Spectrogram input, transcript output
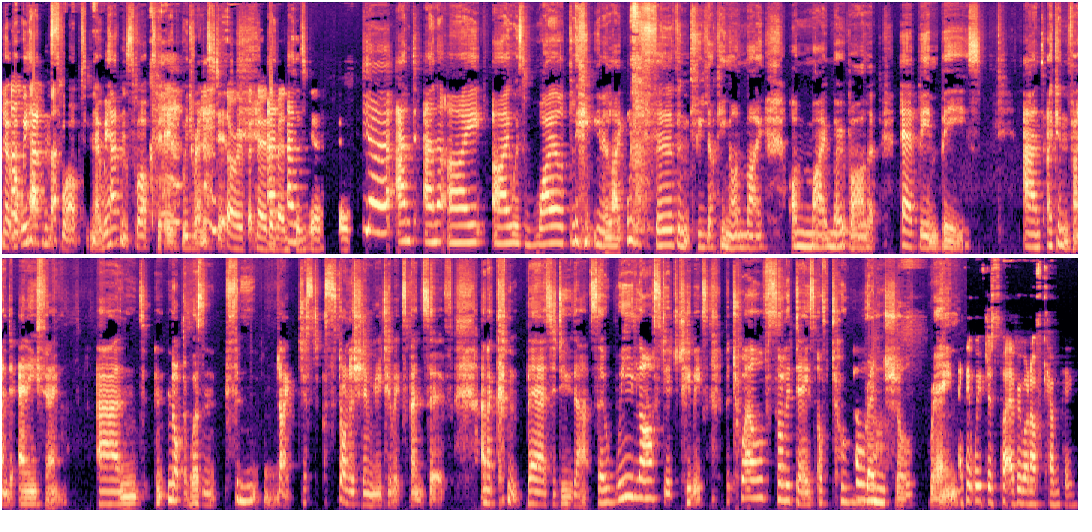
No, but we hadn't swapped. No, we hadn't swapped it. We'd rented it. Sorry, but no, the and, rented. And, yeah. Yeah, and and I I was wildly, you know, like fervently looking on my on my mobile at Airbnbs, and I couldn't find anything. And not that wasn't like just astonishingly too expensive, and I couldn't bear to do that. So we lasted two weeks, but twelve solid days of oh, torrential oh. rain. I think we've just put everyone off camping.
